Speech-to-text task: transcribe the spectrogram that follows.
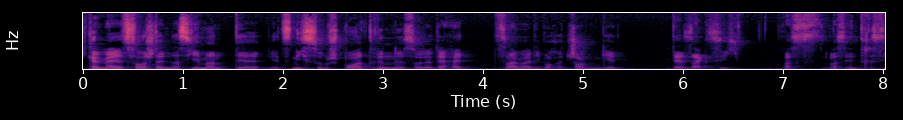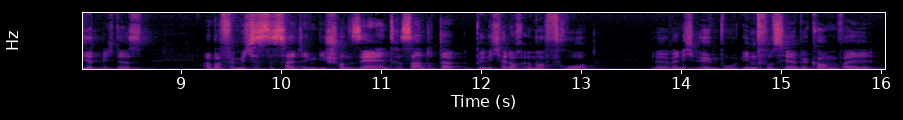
ich könnte mir jetzt vorstellen, dass jemand, der jetzt nicht so im Sport drin ist oder der halt zweimal die Woche joggen geht, der sagt sich, was, was interessiert mich das? Aber für mich ist das halt irgendwie schon sehr interessant und da bin ich halt auch immer froh, äh, wenn ich irgendwo Infos herbekomme, weil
